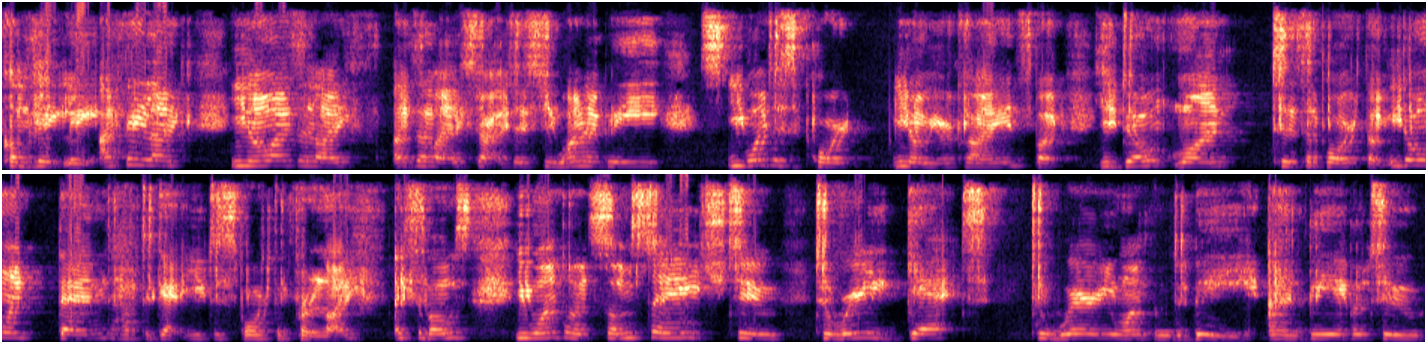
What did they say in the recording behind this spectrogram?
Completely. I feel like you know, as a life as a life strategist, you want to be, you want to support, you know, your clients, but you don't want to support them. You don't want them to have to get you to support them for life. I suppose you want them at some stage to to really get to where you want them to be and be able to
